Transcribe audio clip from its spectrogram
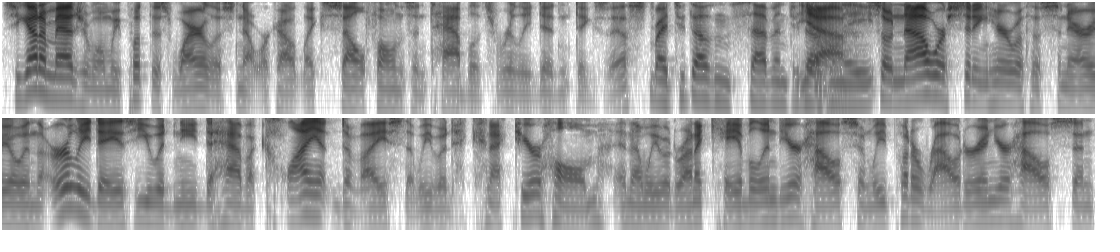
So you got to imagine when we put this wireless network out, like cell phones and tablets really didn't exist. Right, 2007, 2008. Yeah. So now we're sitting here with a scenario. In the early days, you would need to have a client device that we would connect to your home, and then we would run a cable into your house, and we'd put a router in your house, and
